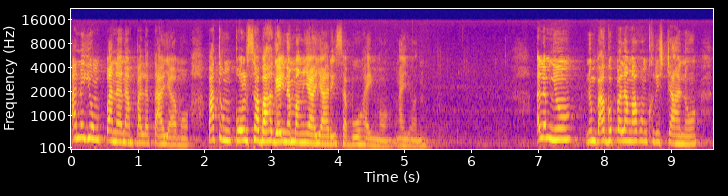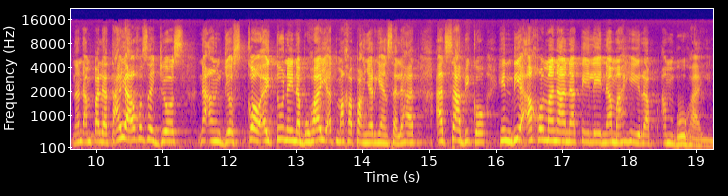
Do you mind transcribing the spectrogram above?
Ano yung pananampalataya mo patungkol sa bagay na mangyayari sa buhay mo ngayon? Alam nyo, nung bago pa lang akong kristyano, nanampalataya ako sa Diyos na ang Diyos ko ay tunay na buhay at makapangyarihan sa lahat. At sabi ko, hindi ako mananatili na mahirap ang buhay.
